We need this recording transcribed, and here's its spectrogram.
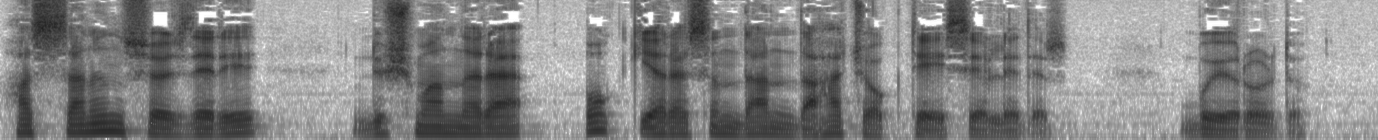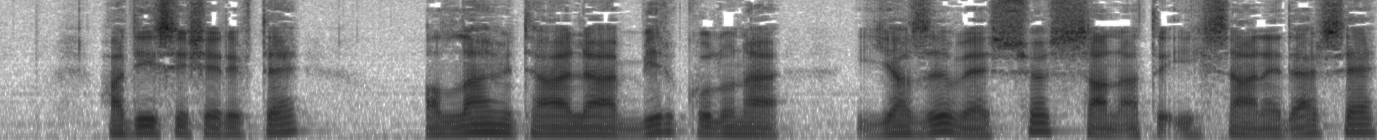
Hassan'ın sözleri düşmanlara ok yarasından daha çok tesirlidir buyururdu. Hadisi şerifte Allahü Teala bir kuluna yazı ve söz sanatı ihsan ederse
